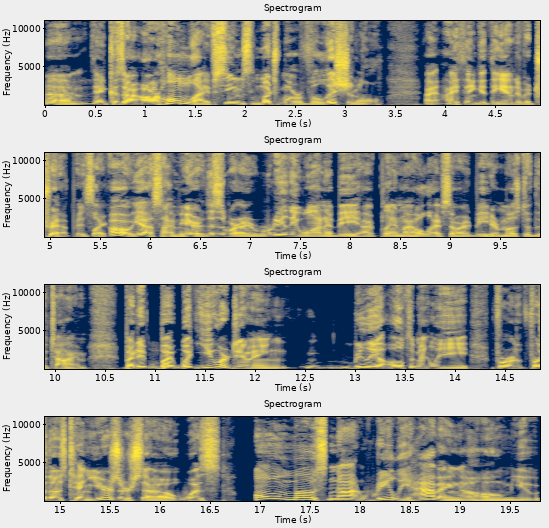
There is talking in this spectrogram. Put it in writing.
um, because our, our home life seems much more volitional. I, I, think at the end of a trip, it's like, oh yes, I'm here. This is where I really want to be. I've planned my whole life so I'd be here most of the time. But it, but what you were doing, really, ultimately for for those ten years or so, was almost not really having a home. You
